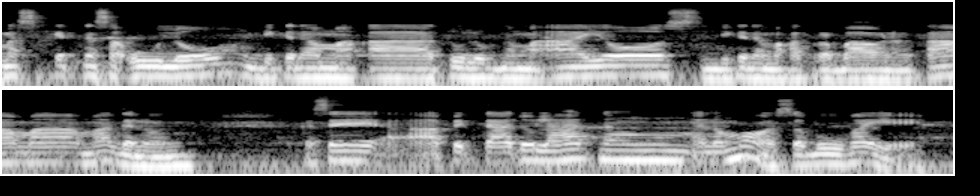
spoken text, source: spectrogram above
masakit na sa ulo, hindi ka na makatulog ng maayos, hindi ka na makatrabaho ng tama, mga ganun. Kasi apektado lahat ng ano mo sa buhay eh.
